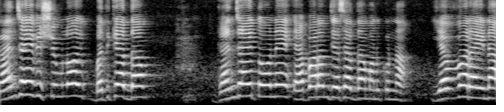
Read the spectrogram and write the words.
గంజాయి విషయంలో బతికేద్దాం గంజాయితోనే వ్యాపారం చేసేద్దాం అనుకున్న ఎవరైనా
